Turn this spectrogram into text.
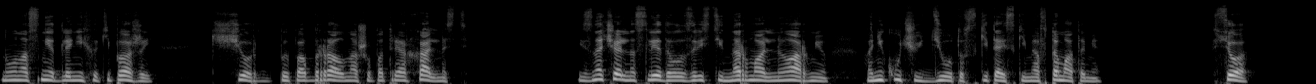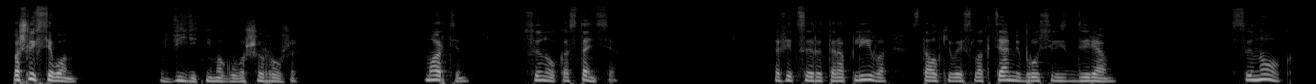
но у нас нет для них экипажей. Черт бы побрал нашу патриархальность! Изначально следовало завести нормальную армию, а не кучу идиотов с китайскими автоматами. Все, пошли все вон. Видеть не могу ваши рожи. Мартин, сынок, останься. Офицеры торопливо, сталкиваясь локтями, бросились к дверям. «Сынок, —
